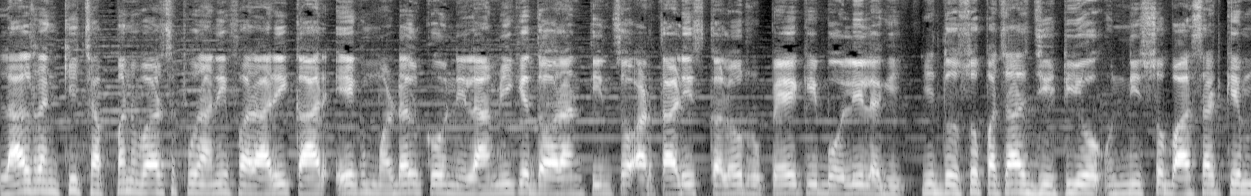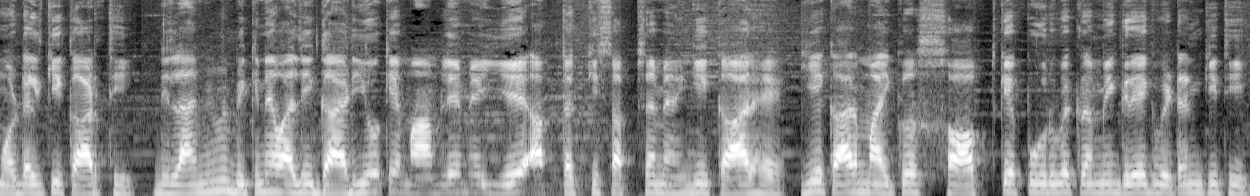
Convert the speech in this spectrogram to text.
लाल रंग की छप्पन वर्ष पुरानी फरारी कार एक मॉडल को नीलामी के दौरान 348 करोड़ रुपए की बोली लगी। ये 250 जीटीओ उन्नीस सौ बासठ के मॉडल की कार थी। नीलामी में बिकने वाली गाड़ियों के मामले में ये अब तक की सबसे महँगी कार है। ये कार माइक्रोसॉफ्ट के पूर्व क्रमी ग्रेग विटन की थी।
